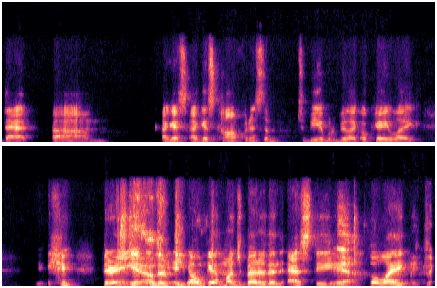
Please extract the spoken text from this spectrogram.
that um, I guess I guess confidence to to be able to be like, okay, like there ain't get other people. It don't get much better than Estee. Yeah. So like like,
